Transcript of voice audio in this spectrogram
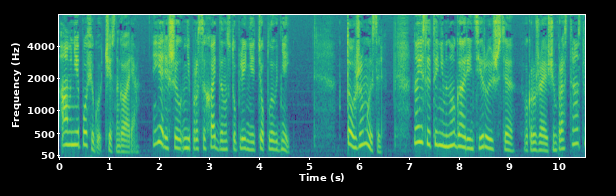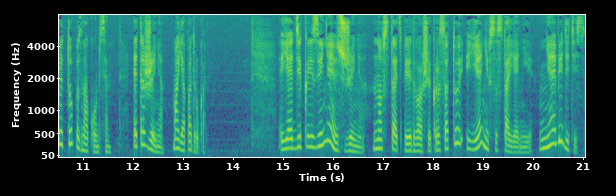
А мне пофигу, честно говоря. Я решил не просыхать до наступления теплых дней. Тоже мысль. Но если ты немного ориентируешься в окружающем пространстве, то познакомься. Это Женя, моя подруга. Я дико извиняюсь, Женя, но встать перед вашей красотой я не в состоянии. Не обидитесь.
